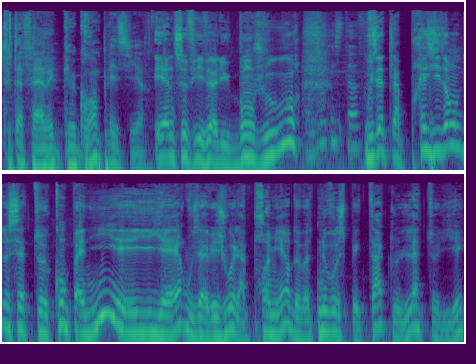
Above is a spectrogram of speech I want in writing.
tout à fait, avec grand plaisir. Et Anne-Sophie Valu, bonjour. Bonjour Christophe. Vous êtes la présidente de cette compagnie et hier, vous avez joué la première de votre nouveau spectacle, L'Atelier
